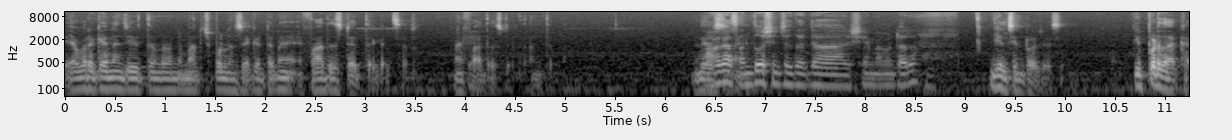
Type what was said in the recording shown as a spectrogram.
ఎవరికైనా జీవితంలో ఉన్న మర్చిపోలేని సెకండ్నే ఫాదర్స్ డెత్ కదా సార్. మై ఫాదర్స్ డెత్ అంతే. బాగా సంతోషించదగ్గ విషయం ఏమంటారు? గెలిచిన రోజు ఇప్పటిదాకా.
